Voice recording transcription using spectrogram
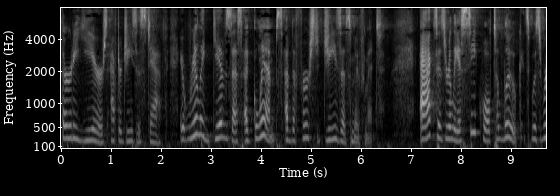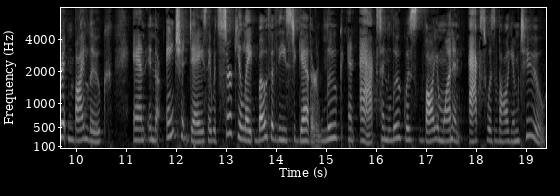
30 years after Jesus' death. It really gives us a glimpse of the first Jesus movement. Acts is really a sequel to Luke. It was written by Luke. And in the ancient days, they would circulate both of these together, Luke and Acts. And Luke was volume one, and Acts was volume two.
